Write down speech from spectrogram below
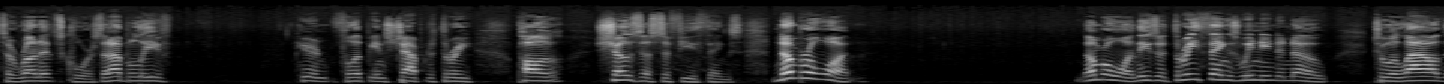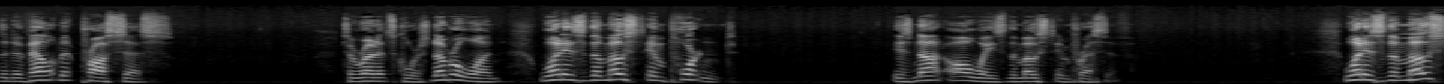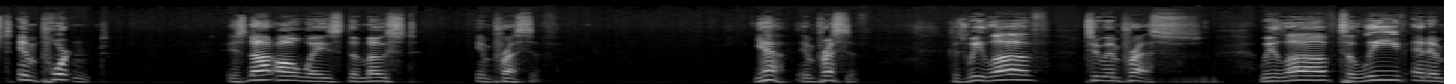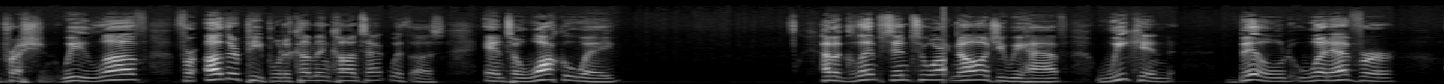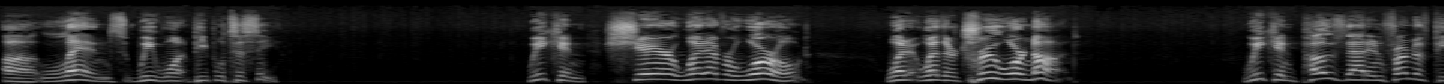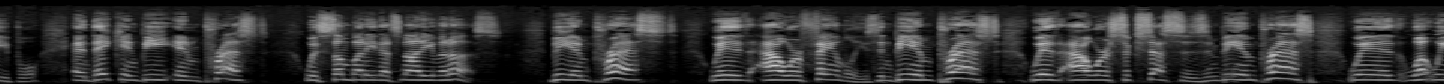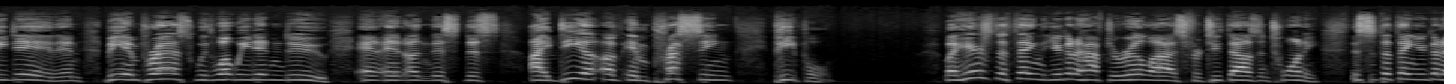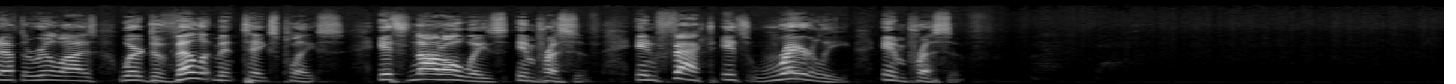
to run its course. And I believe here in Philippians chapter 3, Paul shows us a few things. Number one, number one, these are three things we need to know to allow the development process to run its course. Number one, what is the most important is not always the most impressive. What is the most important is not always the most impressive. Yeah, impressive. Because we love to impress. We love to leave an impression. We love for other people to come in contact with us and to walk away, have a glimpse into our technology we have. We can build whatever uh, lens we want people to see. We can share whatever world, whether true or not, we can pose that in front of people and they can be impressed with somebody that's not even us. Be impressed with our families and be impressed with our successes and be impressed with what we did and be impressed with what we didn't do. And, and on this, this idea of impressing people. But here's the thing that you're going to have to realize for 2020 this is the thing you're going to have to realize where development takes place it's not always impressive. In fact, it's rarely impressive.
